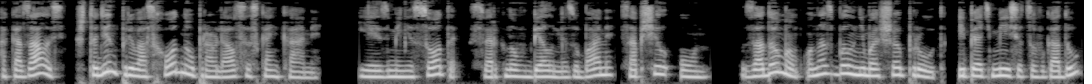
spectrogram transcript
Оказалось, что Дин превосходно управлялся с коньками. Я из Миннесоты, сверкнув белыми зубами, сообщил он. За домом у нас был небольшой пруд, и пять месяцев в году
